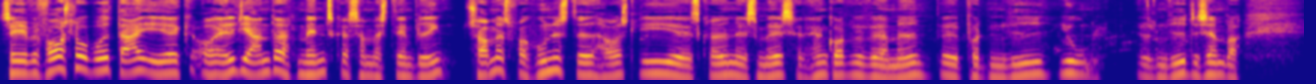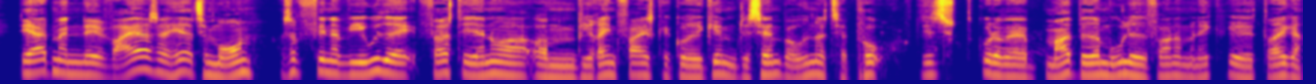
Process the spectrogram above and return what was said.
Så jeg vil foreslå både dig, Erik, og alle de andre mennesker, som er stemplet ind. Thomas fra Hundested har også lige øh, skrevet en sms, at han godt vil være med øh, på den hvide jul, eller den hvide december det er, at man øh, vejer sig her til morgen, og så finder vi ud af 1. januar, om vi rent faktisk er gået igennem december uden at tage på. Det skulle der være meget bedre mulighed for, når man ikke øh, drikker.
